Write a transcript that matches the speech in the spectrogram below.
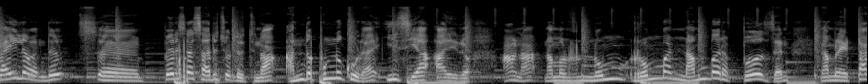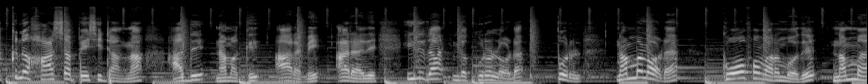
கையில் வந்து பெருசாக சரிச்சு விட்டுருச்சுன்னா அந்த புண்ணு கூட ஈஸியாக ஆறிடும். ஆனால் நம்ம நொம் ரொம்ப நம்புகிற பர்சன் நம்மளை டக்குன்னு ஹார்ஷாக பேசிட்டாங்கன்னா அது நமக்கு ஆறவே ஆறாது. இதுதான் இந்த குரலோட பொருள். நம்மளோட கோபம் வரும்போது நம்ம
